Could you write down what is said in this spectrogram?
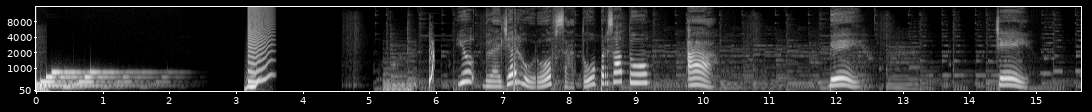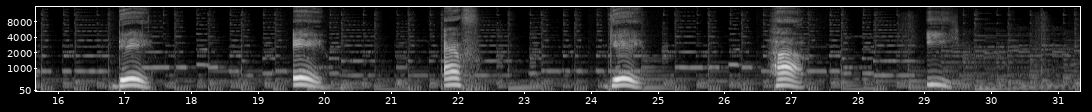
Yuk belajar huruf satu persatu. A B C D E F G H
